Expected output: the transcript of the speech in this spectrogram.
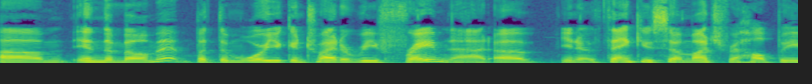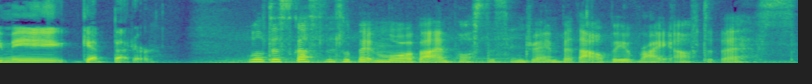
um, in the moment, but the more you can try to reframe that of, you know, thank you so much for helping me get better. We'll discuss a little bit more about imposter syndrome, but that'll be right after this.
